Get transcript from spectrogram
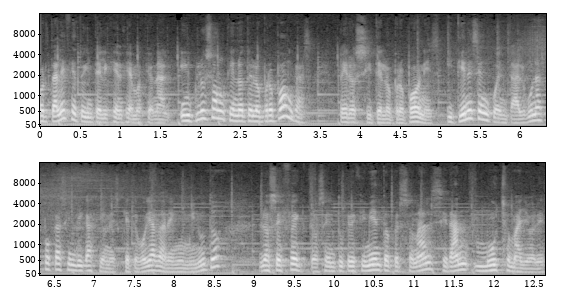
fortalece tu inteligencia emocional, incluso aunque no te lo propongas. Pero si te lo propones y tienes en cuenta algunas pocas indicaciones que te voy a dar en un minuto, los efectos en tu crecimiento personal serán mucho mayores.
